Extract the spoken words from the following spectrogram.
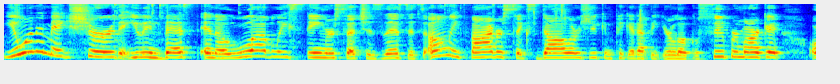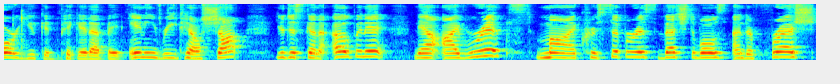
You want to make sure that you invest in a lovely steamer such as this. It's only five or six dollars. You can pick it up at your local supermarket or you could pick it up at any retail shop. You're just going to open it. Now I've rinsed my cruciferous vegetables under fresh,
